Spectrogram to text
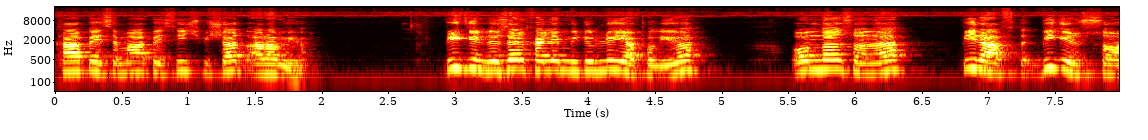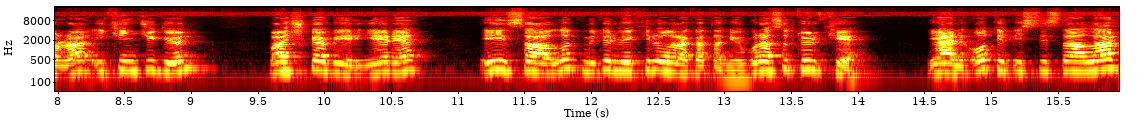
KPSS, MAPS hiçbir şart aramıyor. Bir gün özel kalem müdürlüğü yapılıyor. Ondan sonra bir hafta, bir gün sonra ikinci gün başka bir yere İl Sağlık Müdür Vekili olarak atanıyor. Burası Türkiye. Yani o tip istisnalar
